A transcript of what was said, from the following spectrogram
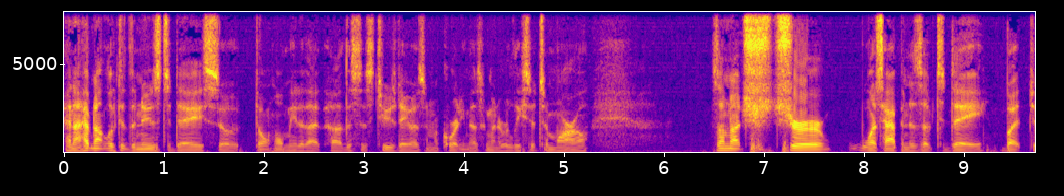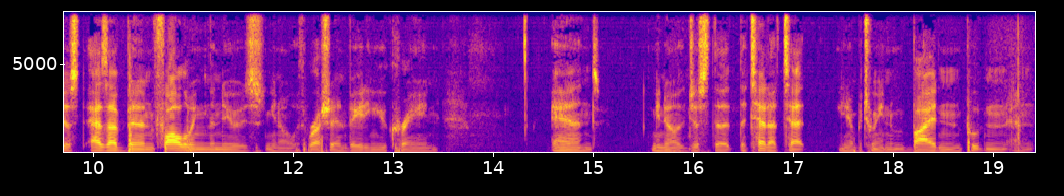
And I have not looked at the news today, so don't hold me to that. Uh, this is Tuesday as I'm recording this. I'm going to release it tomorrow. So I'm not sh- sure what's happened as of today, but just as I've been following the news, you know, with Russia invading Ukraine, and you know, just the the tete-a-tete, you know, between Biden, Putin, and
